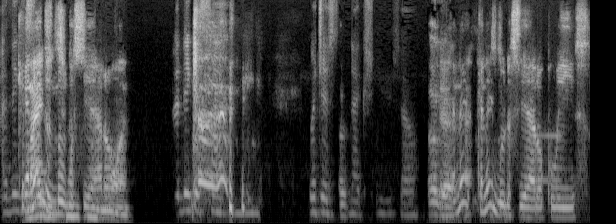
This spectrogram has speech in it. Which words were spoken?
I think Can it's, I might be just move to Seattle? 2021. I think it's 20, which is next year. So Okay. Can they, can they move to Seattle, please?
